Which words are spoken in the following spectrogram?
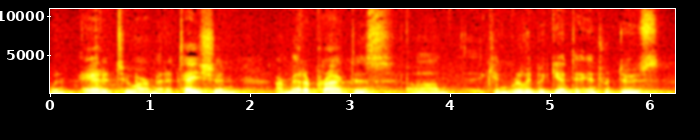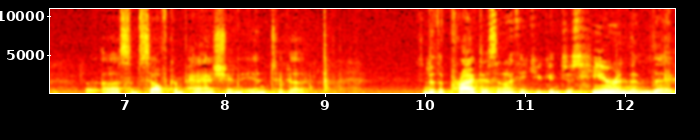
when added to our meditation, our metta practice, um, can really begin to introduce uh, some self compassion into the, into the practice. And I think you can just hear in them that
